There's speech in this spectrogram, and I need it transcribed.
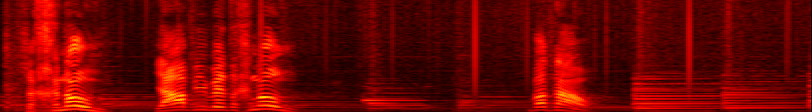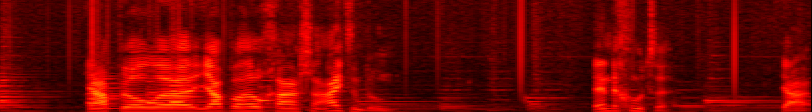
Het is een gnoom. Jaap, je bent een gnoom. Wat nou? Jaap wil, Jaap wil heel graag zijn item doen. En de groeten. Ja,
